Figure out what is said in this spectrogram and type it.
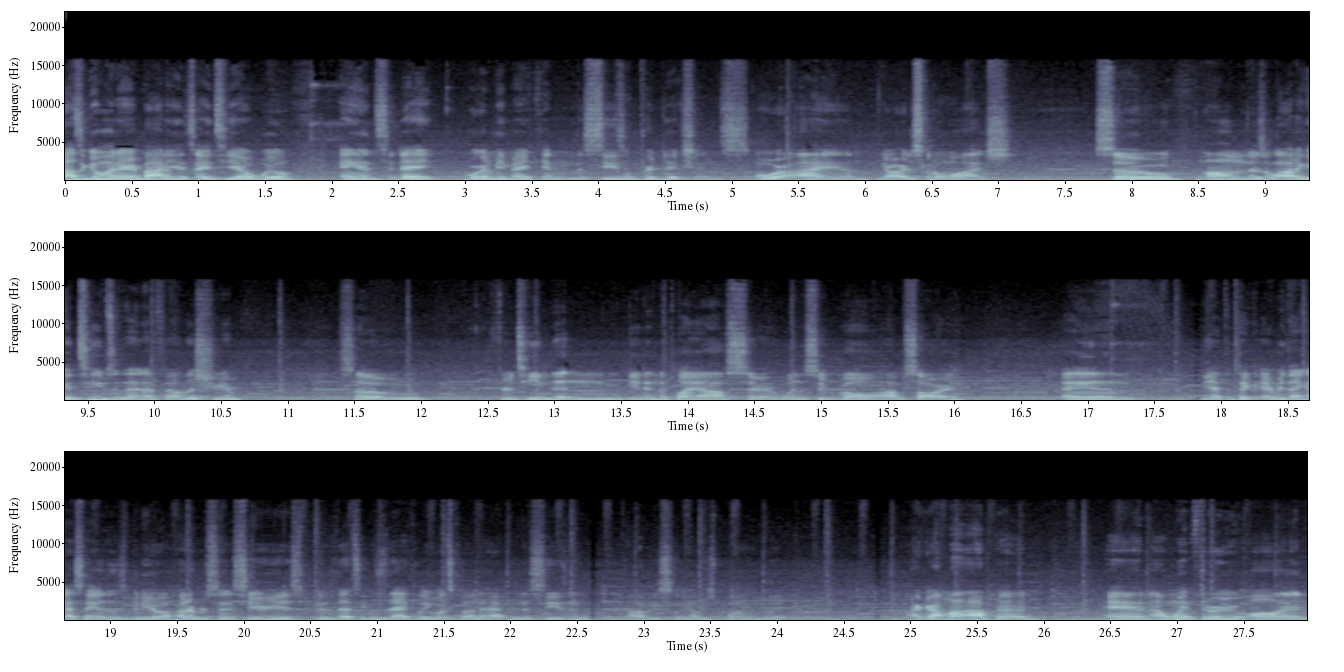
How's it going everybody? It's ATL Will and today we're going to be making the season predictions or I am. Y'all are just going to watch. So um, there's a lot of good teams in the NFL this year. So if your team didn't get in the playoffs or win the Super Bowl, I'm sorry. And you have to take everything I say in this video 100% serious because that's exactly what's going to happen this season. Obviously I'm just playing but I got my iPad and I went through on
